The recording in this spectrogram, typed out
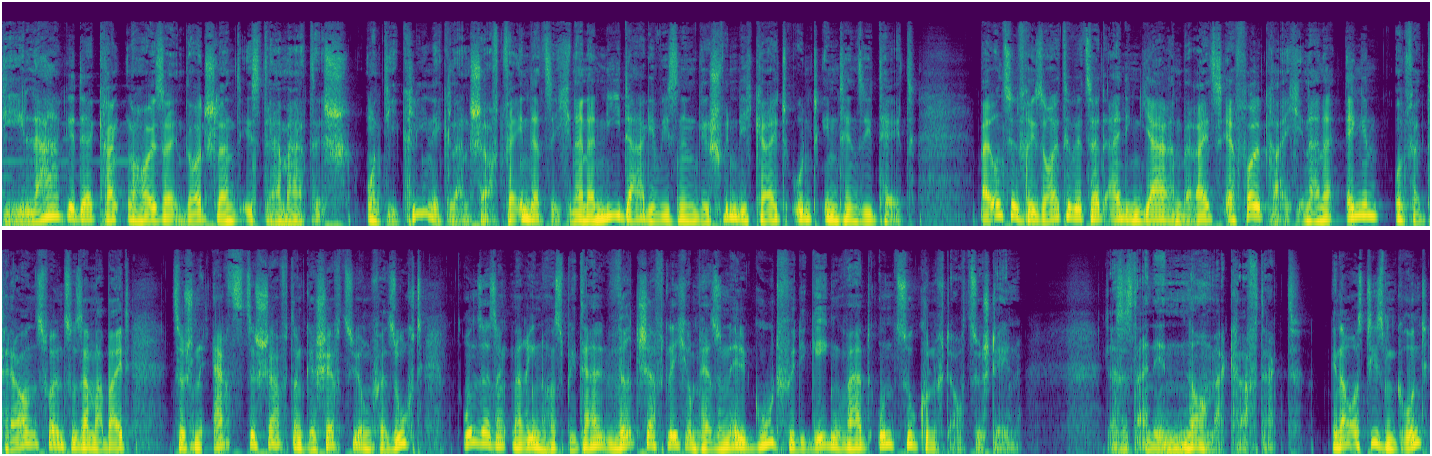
Die Lage der Krankenhäuser in Deutschland ist dramatisch und die Kliniklandschaft verändert sich in einer nie dagewesenen Geschwindigkeit und Intensität. Bei uns in Friseute wird seit einigen Jahren bereits erfolgreich in einer engen und vertrauensvollen Zusammenarbeit zwischen Ärzteschaft und Geschäftsführung versucht, unser St. Marien Hospital wirtschaftlich und personell gut für die Gegenwart und Zukunft aufzustehen. Das ist ein enormer Kraftakt. Genau aus diesem Grund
